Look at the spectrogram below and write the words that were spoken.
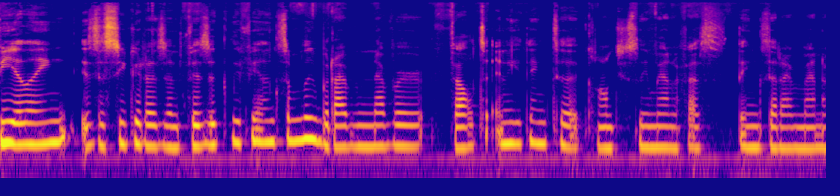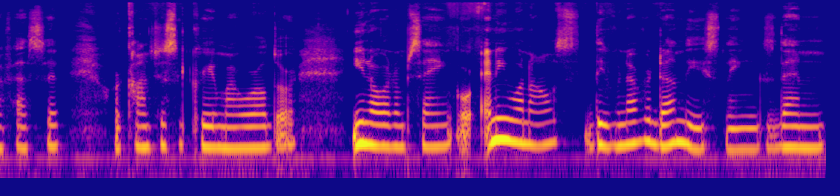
feeling is a secret as in physically feeling something, but I've never felt anything to consciously manifest things that I've manifested or consciously create my world or you know what I'm saying, or anyone else, they've never done these things, then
